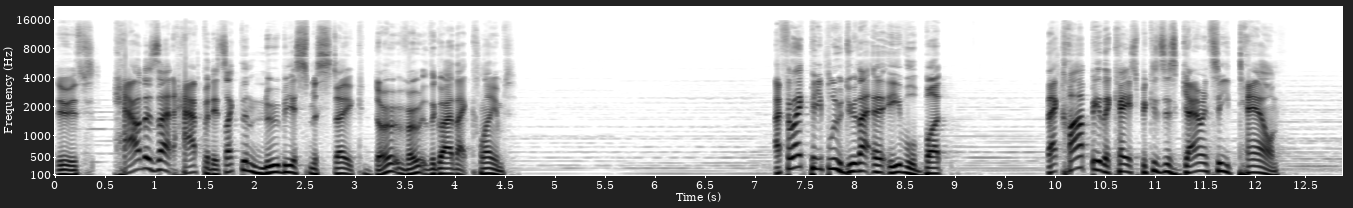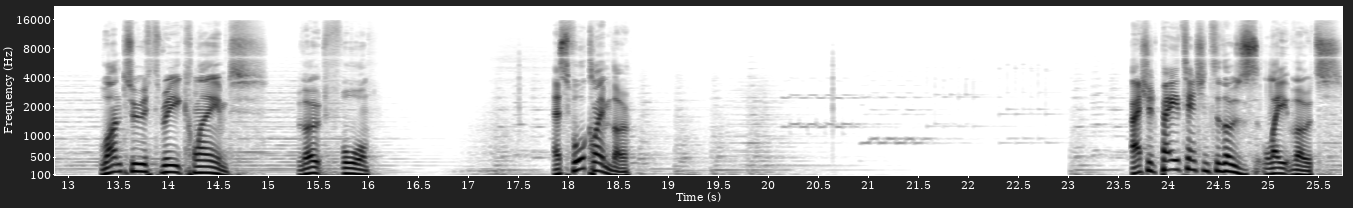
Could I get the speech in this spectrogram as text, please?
Dude, how does that happen? It's like the noobiest mistake. Don't vote the guy that claimed. I feel like people who do that are evil, but that can't be the case because it's guaranteed town. One, two, three claimed. Vote four. That's four claimed though. I should pay attention to those late votes.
